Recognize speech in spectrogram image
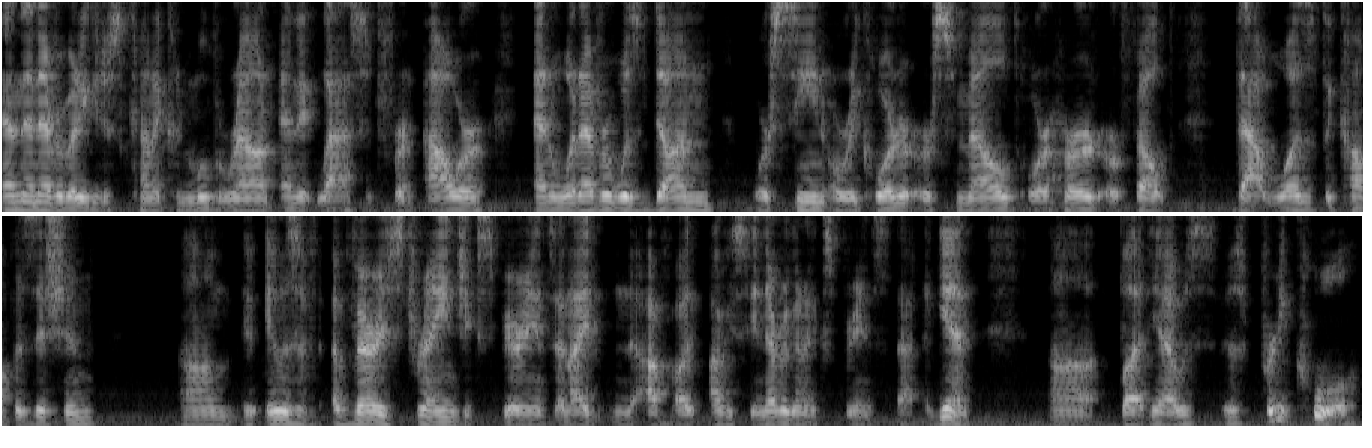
and then everybody just kind of could move around, and it lasted for an hour. And whatever was done or seen or recorded or smelled or heard or felt, that was the composition. Um, it, it, was a, a, very strange experience, and I, am obviously never going to experience that again. Uh, but yeah, it was it was pretty cool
